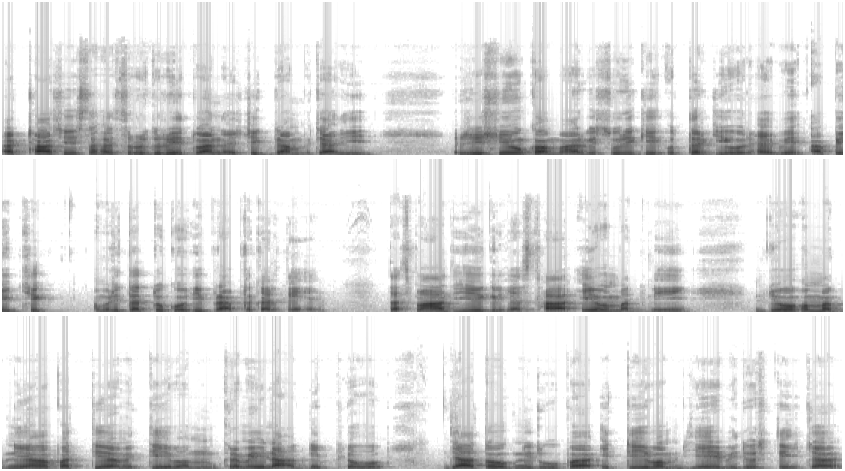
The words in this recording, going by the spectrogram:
अट्ठासी सहस्रुद्रेत्वा नैष्ठिक ब्रह्मचारी, ऋषियों का मार्ग सूर्य के उत्तर की ओर है। वे अपेक्षिक अमृतत्व को ही प्राप्त करते हैं। तस्माद ये गृहस्था एवं अग्नि जोहमग्न्यपत्यमित्यव क्रमेणाग्निभ्यो जातोग्निरूप ये विदुस्ते च,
